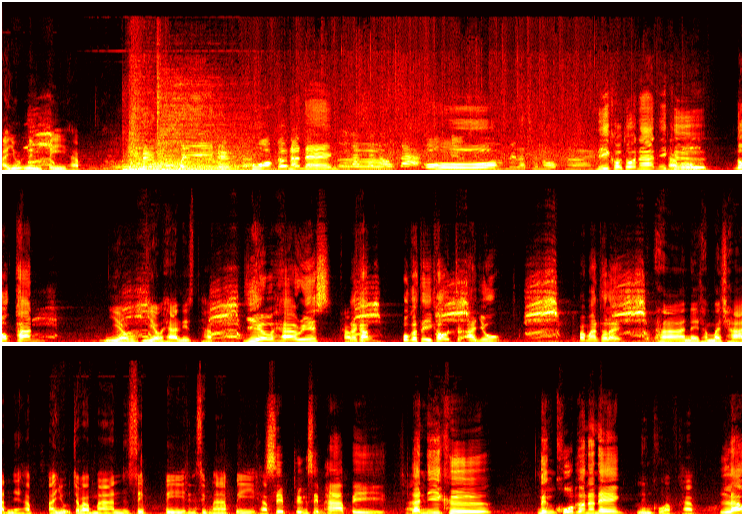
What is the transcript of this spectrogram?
อายุ 1 ปีครับ หนึ่งปีหนึ่งขวบเท่านั้นเองรัชน กอะโอ้โห มีรัชนกไงนี่ขอโทษนะนี่ครับคือผมนกพันธุ์เหยี่ยวเหยี่ยวแฮร์ริสครับเยียวแฮร์ริสครับนะครับผม ปกติเขาจะอายุประมาณเท่าไหร่ ถ้าในธรรมชาติเนี่ยครับอายุจะประมาณ 10 ปีถึง 15 ปีครับ 10ถึง15 ปี ใช่ และนี่คือ 1 ขวบเท่านั้นเอง หนึ่งขวบครับ แล้ว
